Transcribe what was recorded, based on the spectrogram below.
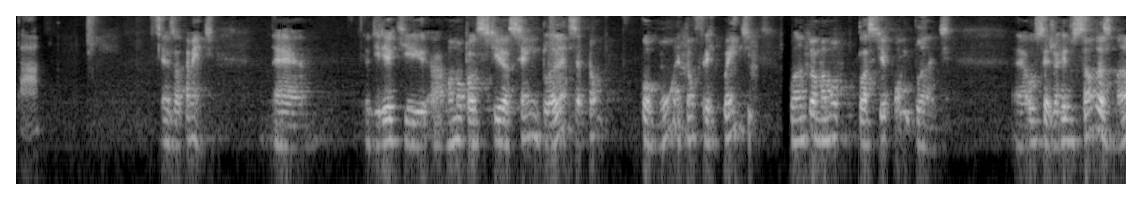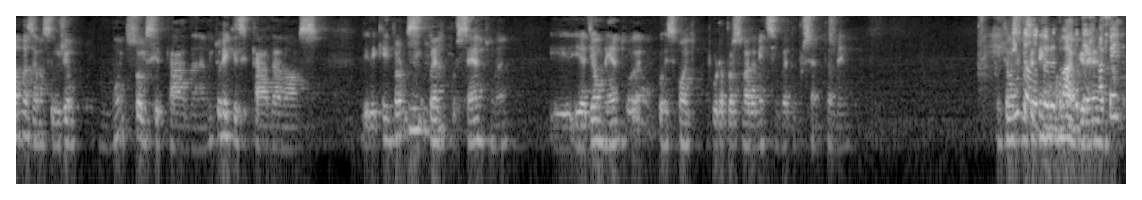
tá? Exatamente. É, eu diria que a mamoplastia sem implantes é tão comum, é tão frequente quanto a mamoplastia com implante. É, ou seja, a redução das mamas é uma cirurgia muito solicitada, né? muito requisitada a nós. Eu diria que em torno de 50%, uhum. né? E, e a de aumento é, corresponde por aproximadamente 50% também. Então, então doutor Eduardo, grande... eu, tenho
